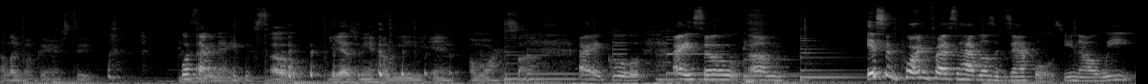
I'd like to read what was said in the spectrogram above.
I like my parents too. What's our names? Oh, Yasmin Hamid and Omar Hassan. All right, cool. All right, so um, it's important for us to have those examples. You know, we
